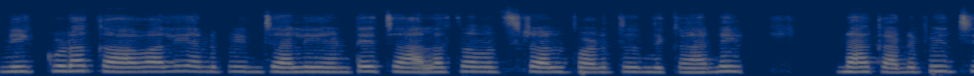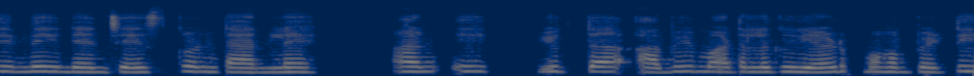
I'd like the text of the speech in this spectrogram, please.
నీకు కూడా కావాలి అనిపించాలి అంటే చాలా సంవత్సరాలు పడుతుంది కానీ, నాకనిపించింది నేను చేసుకుంటానులే అని యుక్త అభి మాటలకు ఏడుపు మొహం పెట్టి,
